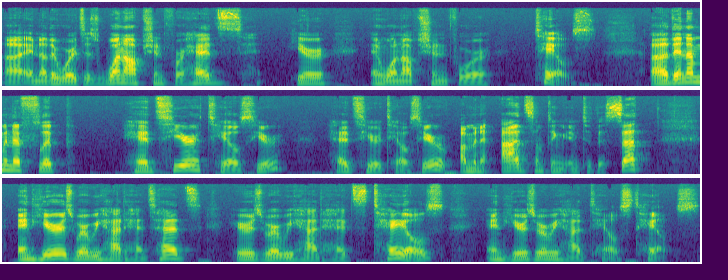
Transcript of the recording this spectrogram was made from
Uh, in other words, there's one option for heads here and one option for tails. Uh, then I'm going to flip heads here, tails here, heads here, tails here. I'm going to add something into the set. And here's where we had heads, heads. Here's where we had heads, tails. And here's where we had tails, tails.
